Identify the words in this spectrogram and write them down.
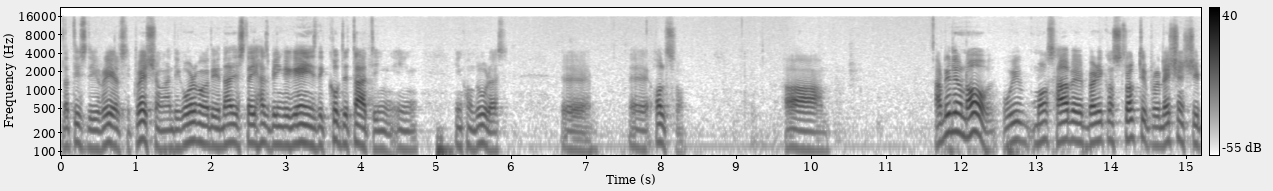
that is the real situation, and the government of the United States has been against the coup d'état in, in, in Honduras also. Um, I really don't know. We must have a very constructive relationship,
